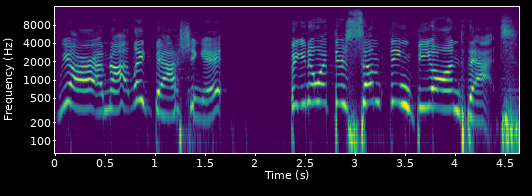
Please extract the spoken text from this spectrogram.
We are. I'm not like bashing it. But you know what? There's something beyond that.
